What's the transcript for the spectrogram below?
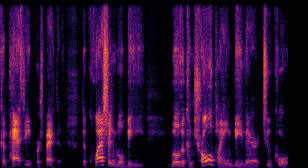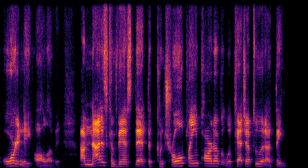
capacity perspective. The question will be, will the control plane be there to coordinate all of it? I'm not as convinced that the control plane part of it will catch up to it. I think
